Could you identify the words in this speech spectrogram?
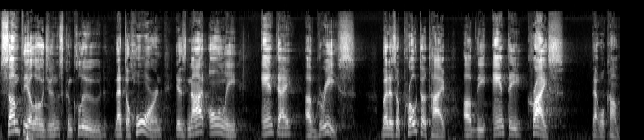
some theologians conclude that the horn is not only anti of Greece, but is a prototype of the antichrist that will come.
